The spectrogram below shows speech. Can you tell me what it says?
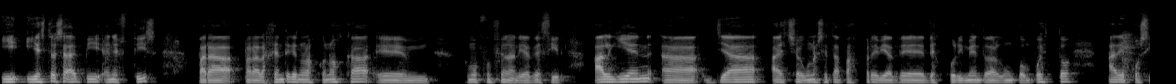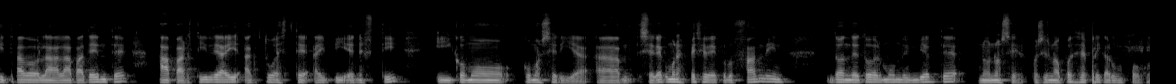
Y, estos IP NFTs, para, la gente que no los conozca, em, ¿cómo funcionaría? Es decir, alguien ah, ya ha hecho algunas etapas previas de descubrimiento de algún compuesto, ha depositado la, patente, a partir de ahí actúa este IP NFT y cómo, cómo sería? Ah, ¿Sería como una especie de crowdfunding? donde todo el mundo invierte? No, no sé, pues si nos puedes explicar un poco.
